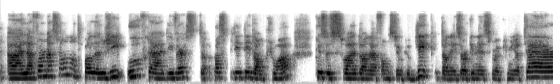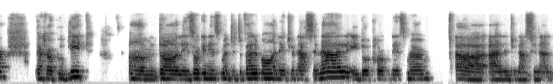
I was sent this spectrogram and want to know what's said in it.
euh, la formation d'anthropologie ouvre à diverses possibilités d'emploi, que ce soit dans la fonction publique, dans les organismes communautaires, publics, euh, dans les organismes de développement international et d'autres organismes à l'international.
